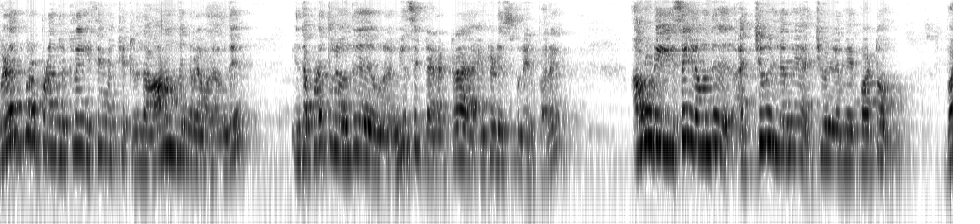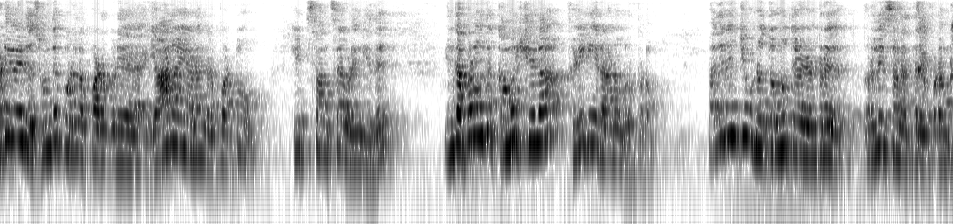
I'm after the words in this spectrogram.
விளம்பர படங்களுக்குலாம் இசையமைச்சிட்டு இருந்த ஆனந்துங்கிறவரை வந்து இந்த படத்தில் வந்து ஒரு மியூசிக் டைரக்டராக இன்ட்ரடியூஸ் பண்ணியிருப்பார். அவருடைய இசையில் வந்து அச்சு இல்லமே அச்சு இல்லமே பாட்டும் வடிவேலு சொந்த குரலில் பாடக்கூடிய யானா யானங்கிற பாட்டும் ஹிட் சாங்ஸாக விளங்கியது. இந்த படம் வந்து கமர்ஷியலாக ஃபெயிலியரான ஒரு படம். பதினஞ்சு ஒன்று தொண்ணூற்றேழு அன்று ரிலீஸ் ஆன திரைப்படம்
